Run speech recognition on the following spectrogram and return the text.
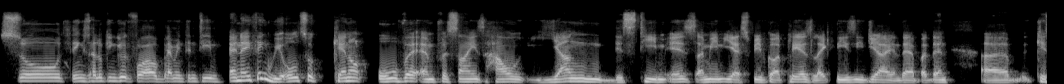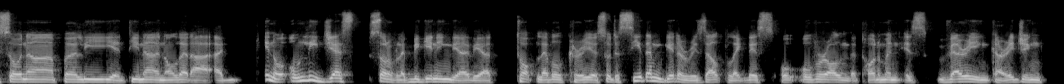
So things are looking good for our badminton team. And I think we also cannot overemphasize how young this team is. I mean, yes, we've got players like DZGI in there, but then uh, Kisona, Pearly, and Tina and all that are, are you know only just sort of like beginning their their top level career. So to see them get a result like this overall in the tournament is very encouraging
